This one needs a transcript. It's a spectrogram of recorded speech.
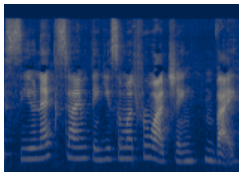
see you next time. Thank you so much for watching. Bye.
